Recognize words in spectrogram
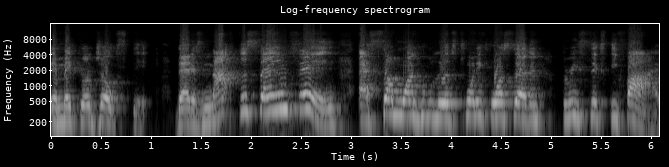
and make your joke stick. That is not the same thing as someone who lives 24 7, 365.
